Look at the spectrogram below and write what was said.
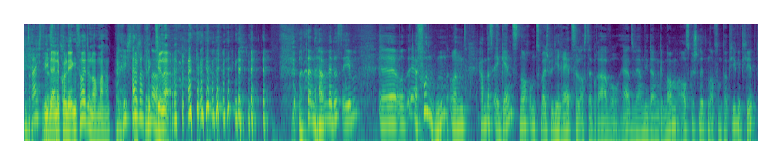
uns reicht Wie deine. Kollegen es heute noch machen. Richtig, Einfach genau. fiktional. und dann haben wir das eben äh, erfunden und haben das ergänzt noch um zum Beispiel die Rätsel aus der Bravo. Ja, also wir haben die dann genommen, ausgeschnitten, auf so ein Papier geklebt.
